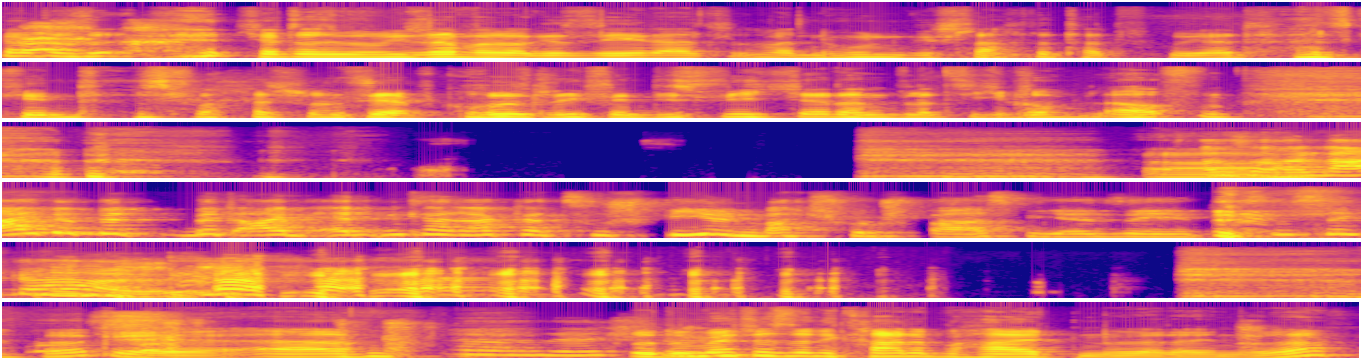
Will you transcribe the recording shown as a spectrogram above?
habe das, ich hab das übrigens selber noch gesehen, als man einen Huhn geschlachtet hat früher als Kind. Das war schon sehr gruselig, wenn die Viecher dann plötzlich rumlaufen. Also Ah, alleine mit, mit einem Entencharakter zu spielen macht schon Spaß, wie ihr seht. Das ist egal. okay. Ähm, so, du möchtest deine Karte behalten, oder? Denn, oder?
